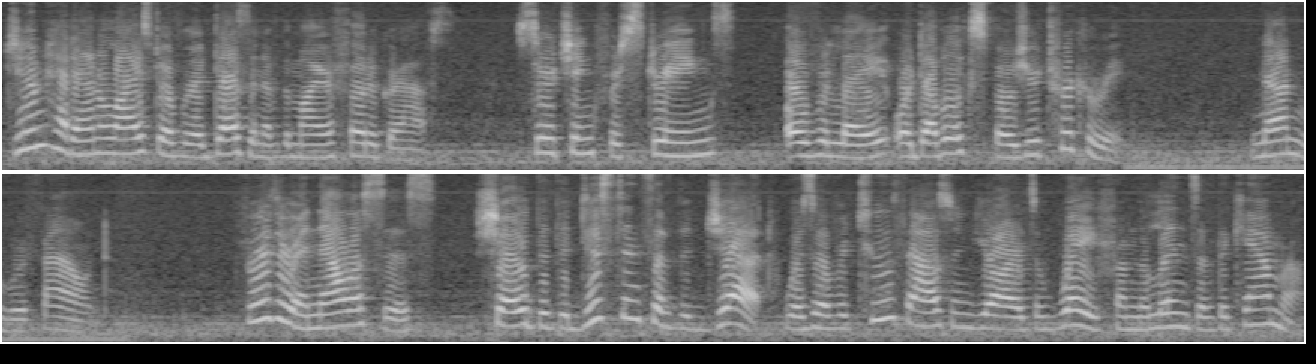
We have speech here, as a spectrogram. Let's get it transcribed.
Jim had analyzed over a dozen of the Meier photographs, searching for strings, overlay, or double exposure trickery. None were found. Further analysis showed that the distance of the jet was over 2,000 yards away from the lens of the camera.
